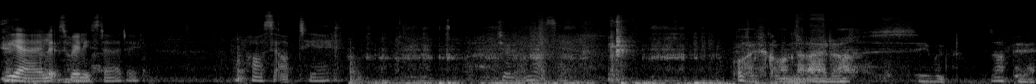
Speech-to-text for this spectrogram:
Yeah, it looks really sturdy. I'll pass it up to you. Do you want it on that side? Oh, let's climb the ladder. See what's up here.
